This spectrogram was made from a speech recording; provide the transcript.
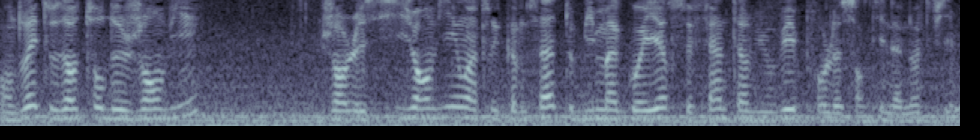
on doit être aux alentours de janvier, genre le 6 janvier ou un truc comme ça, Toby Maguire se fait interviewer pour le sortie d'un autre film.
